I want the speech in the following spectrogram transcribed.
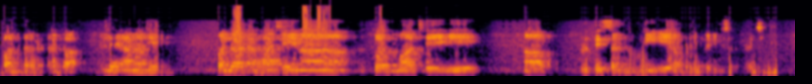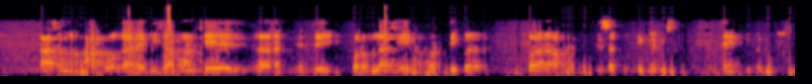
પંદર ટકા એટલે આના જે પંદર ટકા છે એના પદમાં છે એ અ, પ્રતિશત તૂટી એ આપણે કરી શકાય છે આ સમ આ પ્રકારે બીજા પણ જે અ, જે ફોર્મ્યુલા છે એના પરથી पर आप किसी को नहीं कर सकते। थैंक यू वेरी मच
